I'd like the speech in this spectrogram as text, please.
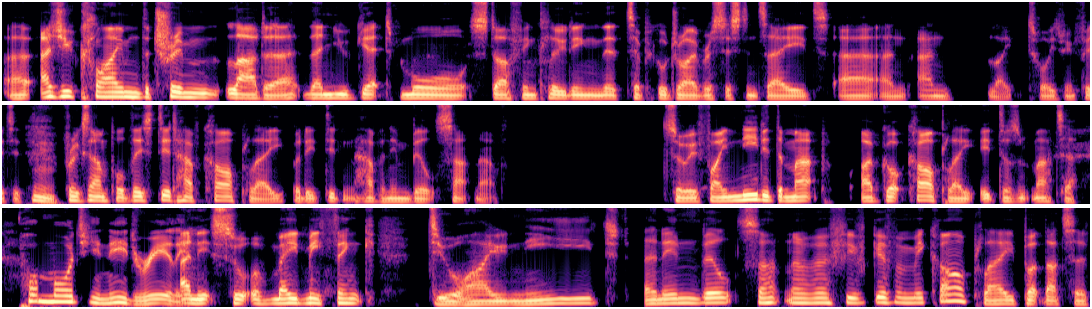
Uh, as you climb the trim ladder, then you get more stuff, including the typical driver assistance aids uh, and and like toys being fitted. Hmm. For example, this did have CarPlay, but it didn't have an inbuilt sat nav. So if I needed the map, I've got CarPlay. It doesn't matter What more do you need, really? and it sort of made me think do i need an inbuilt sat nav if you've given me carplay? But that's a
